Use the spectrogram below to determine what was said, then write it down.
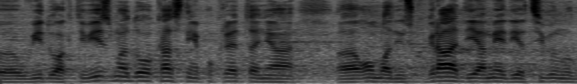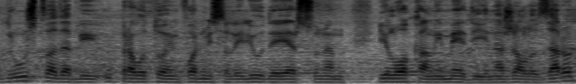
u vidu aktivizma, do kasnije pokretanja e, omladinskog radija, medija civilnog društva, da bi upravo to informisali ljude, jer su nam i lokalni mediji, nažalost, zarobljeni.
